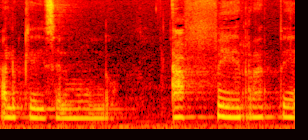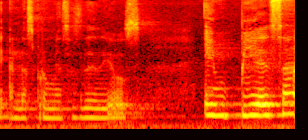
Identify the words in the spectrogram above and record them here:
a lo que dice el mundo. Aférrate a las promesas de Dios. Empieza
